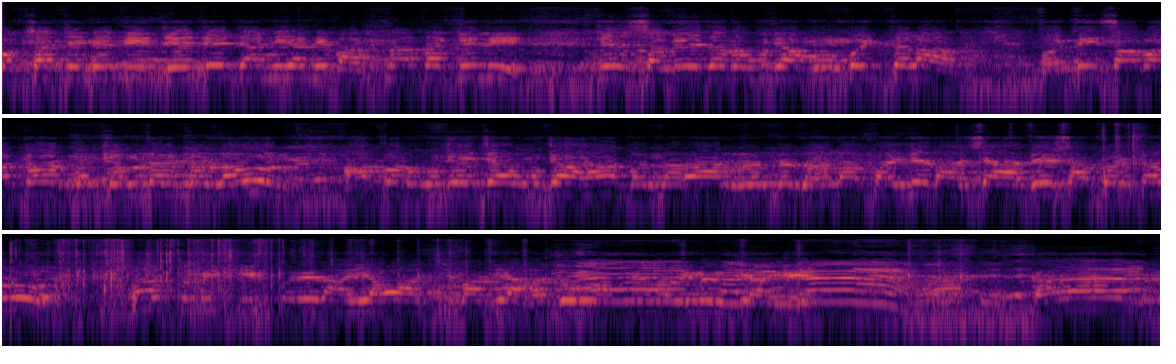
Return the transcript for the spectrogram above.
पक्षाचे नेते जे जे ज्यांनी यांनी भाषणं आता केली ते सगळेजण उद्या मुंबईत चला. फडणवीस साहेबांकडे मुख्यमंत्र्यांकडे जाऊन आपण उद्याच्या उद्या हा बंधारा रद्द झाला पाहिजे असे आदेश आपण करू बस तुम्ही तिथपर्यंत यावा अशी माझी हा जोडून आपल्याला विनंती आहे. कारण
